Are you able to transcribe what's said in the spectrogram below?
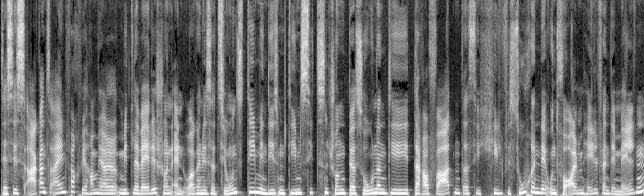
Das ist auch ganz einfach. Wir haben ja mittlerweile schon ein Organisationsteam. In diesem Team sitzen schon Personen, die darauf warten, dass sich Hilfesuchende und vor allem Helfende melden.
